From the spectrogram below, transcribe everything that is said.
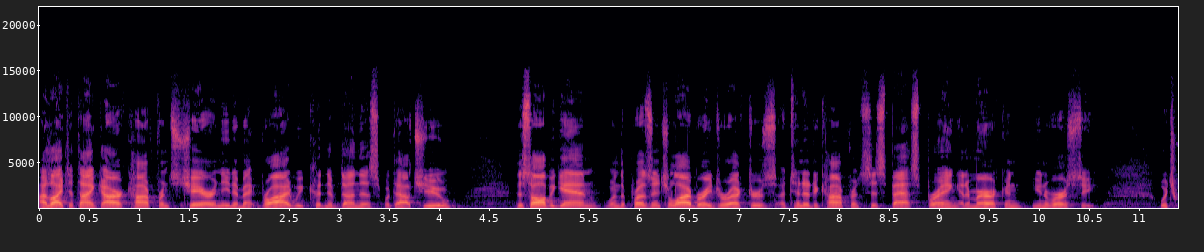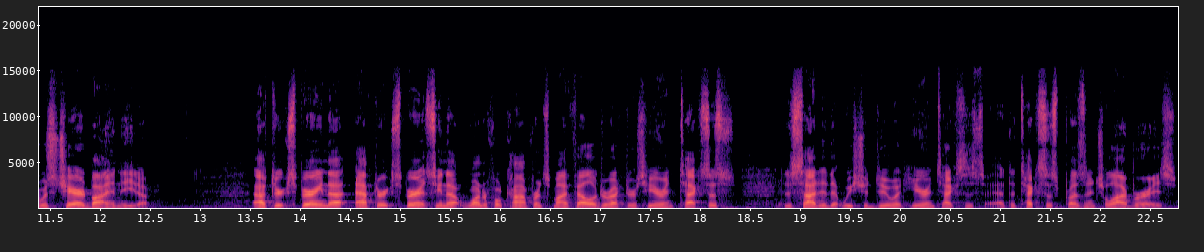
I'd like to thank our conference chair, Anita McBride. We couldn't have done this without you. This all began when the Presidential Library directors attended a conference this past spring at American University, which was chaired by Anita. After experiencing, that, after experiencing that wonderful conference, my fellow directors here in Texas decided that we should do it here in Texas at the Texas Presidential Libraries.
